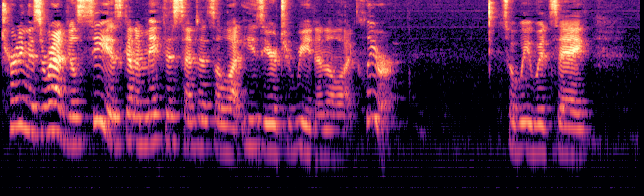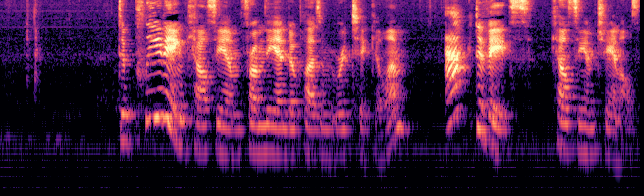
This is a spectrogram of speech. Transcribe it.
turning this around, you'll see, is going to make this sentence a lot easier to read and a lot clearer. So we would say, depleting calcium from the endoplasmic reticulum activates calcium channels.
